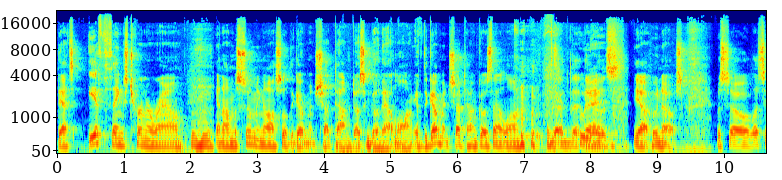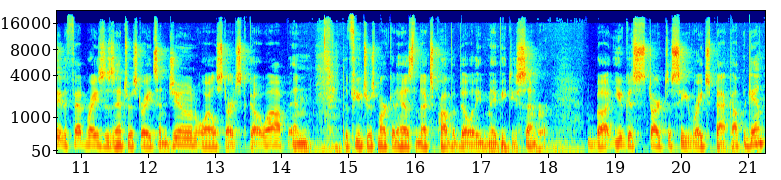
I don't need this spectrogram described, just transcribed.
That's if things turn around, mm-hmm. and I'm assuming also the government shutdown doesn't go that long. If the government shutdown goes that long, the, the, who knows? Yeah, who knows? So let's say the Fed raises interest rates in June, oil starts to go up, and the futures market has the next probability, maybe December. But you could start to see rates back up again.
